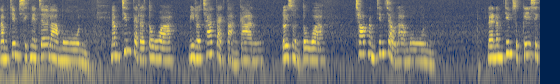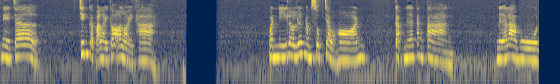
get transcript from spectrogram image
น้ำจิ้มซิกเนเจอร์ลามูน น้ำจิ้มแต่ละตัวมีรสชาติแตกต่างกัน โดยส่วนตัว ชอบน้ำจิ้มแจ่วลามูนและน้ำจิ้มสุกี้ซิกเนเจอร์ จิ้มกับอะไรก็อร่อยค่ะ วันนี้เราเลือกน้ำซุปแจ่วฮ้อน กับเนื้อต่างๆ เนื้อลามูน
